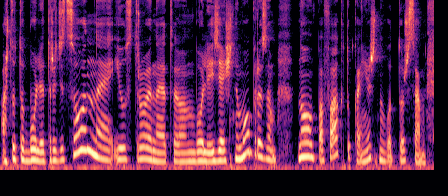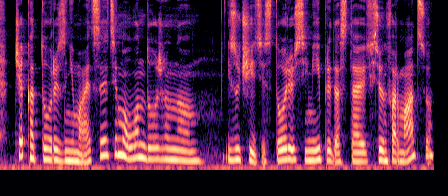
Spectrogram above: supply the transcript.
а что-то более традиционное и устроено это более изящным образом, но по факту, конечно, вот то же самое. Человек, который занимается этим, он должен э, изучить историю семьи, предоставить всю информацию.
